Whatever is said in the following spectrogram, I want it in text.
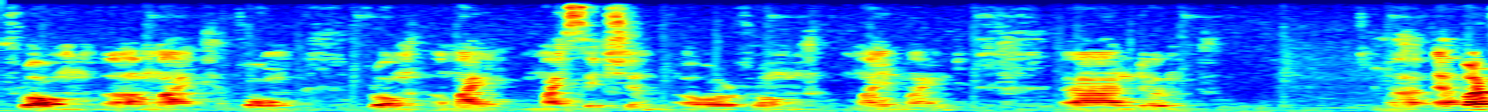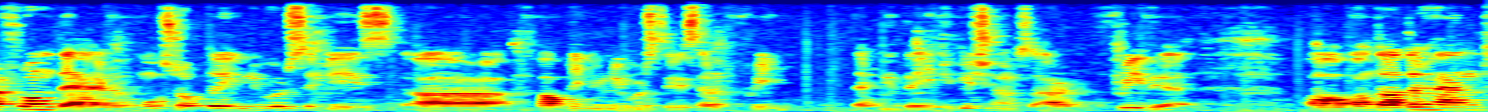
from uh, my from from my my section or from my mind. And um, uh, apart from that most of the universities uh, public universities are free that means the educations are free there. Uh, on the other hand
